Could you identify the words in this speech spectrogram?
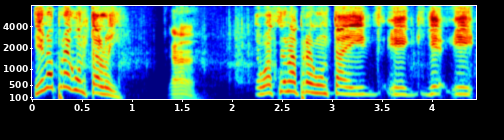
Y una pregunta, Luis. Ajá. Te voy a hacer una pregunta y, y- y-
